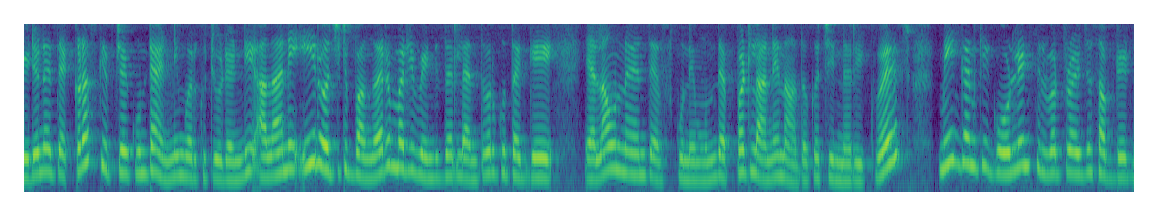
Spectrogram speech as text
వీడియోని అయితే ఎక్కడ స్కిప్ చేయకుంటే ఎండింగ్ వరకు చూడండి. అలానే ఈ రోజుటి బంగారం మరియు వెండి ధరలు ఎంతవరకు తగ్గాయి ఎలా ఉన్నాయని తెలుసుకునే ముందు ఎప్పట్లానే నాదొక చిన్న రిక్వెస్ట్. మీకు కనుక gold and silver prizes update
